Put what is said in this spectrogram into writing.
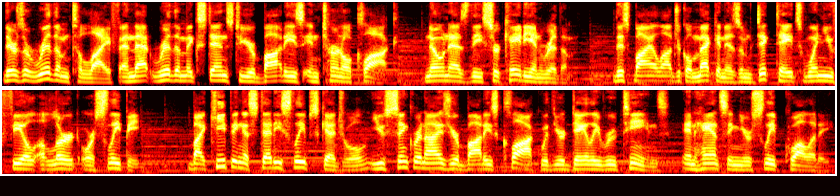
There's a rhythm to life and that rhythm extends to your body's internal clock, known as the circadian rhythm. This biological mechanism dictates when you feel alert or sleepy. By keeping a steady sleep schedule, you synchronize your body's clock with your daily routines, enhancing your sleep quality.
